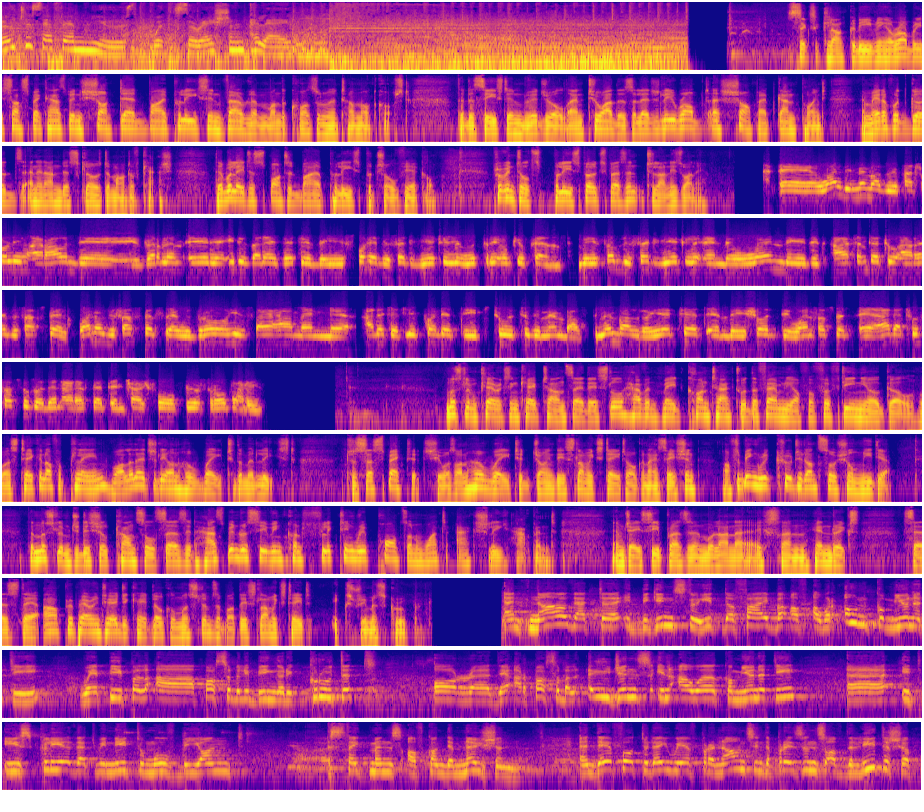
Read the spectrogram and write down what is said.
Lotus FM News with Sareshen Pillay. Six o'clock, good evening. A robbery suspect has been shot dead by police in Verulam on the KwaZulu-Natal North Coast. The deceased individual and two others allegedly robbed a shop at gunpoint and made off with goods and an undisclosed amount of cash. They were later spotted by a police patrol vehicle. Provincial Police spokesperson Thulani Zwane. Uh, while the members were patrolling around the Verulam area, it is alleged that they spotted the said vehicle with three occupants. They stopped the said vehicle and when they, they attempted to arrest the suspect, one of the suspects uh, withdrew his firearm and uh, allegedly pointed it to, to the members. The members reacted and they shot the one suspect. Uh, other two suspects were then arrested and charged for police robbery. Muslim clerics in Cape Town say they still haven't made contact with the family of a 15-year-old girl who was taken off a plane while allegedly on her way to the Middle East. It was suspected she was on her way to join the Islamic State organization after being recruited on social media. The Muslim Judicial Council says it has been receiving conflicting reports on what actually happened. MJC President Maulana Ihsaan Hendricks says they are preparing to educate local Muslims about the Islamic State extremist group. And now that uh, it begins to hit the fiber of our own community, where people are possibly being recruited or uh, there are possible agents in our community, uh, it is clear that we need to move beyond statements of condemnation. And therefore, today we have pronounced in the presence of the leadership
